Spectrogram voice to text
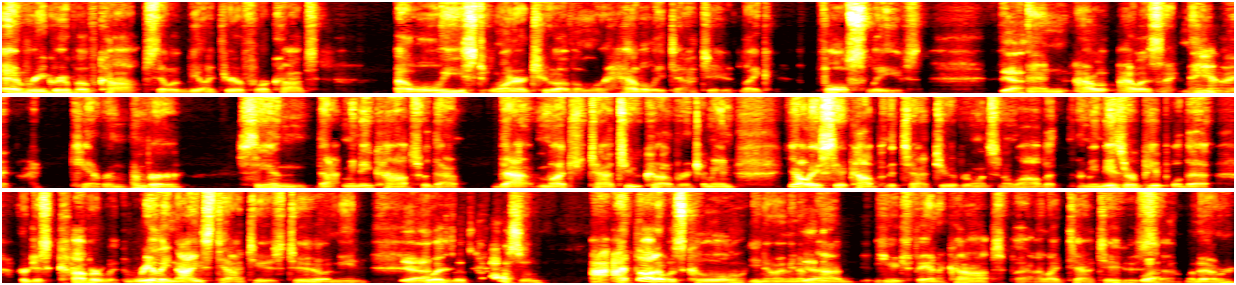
every group of cops, there would be like three or four cops, at least one or two of them were heavily tattooed, like full sleeves. Yeah, and I I was like, man, I, I can't remember seeing that many cops with that that much tattoo coverage. I mean, you always see a cop with a tattoo every once in a while, but I mean, these are people that are just covered with really nice tattoos too. I mean, yeah, was, that's awesome. I, I, thought it was cool. You know, I mean, I'm yeah. not a huge fan of cops, but I like tattoos. Well, so whatever.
